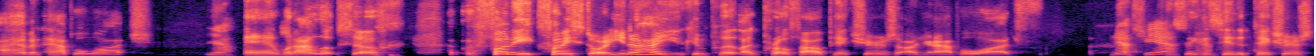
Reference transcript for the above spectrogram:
I have an Apple Watch. Yeah. And when I look so funny funny story, you know how you can put like profile pictures on your Apple Watch yes, you Yeah. can. so you can see the pictures?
